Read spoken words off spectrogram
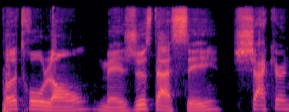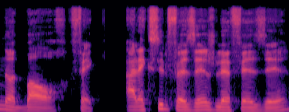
Pas trop long, mais juste assez. Chacun de notre bord. Fait Alexis le faisait, je le faisais.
